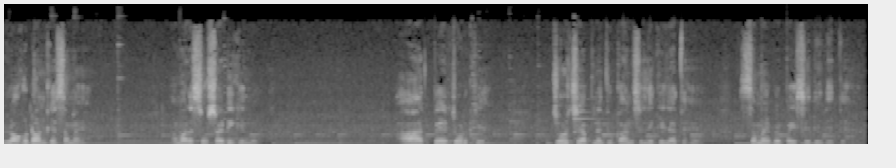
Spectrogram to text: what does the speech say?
लॉकडाउन के समय, हमारे सोसाइटी के लोग हाथ पैर जोड़ के ज़ोर से अपने दुकान से लेके जाते हैं, समय पे पैसे दे देते हैं।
